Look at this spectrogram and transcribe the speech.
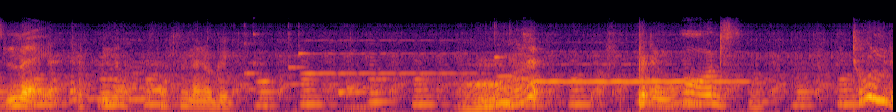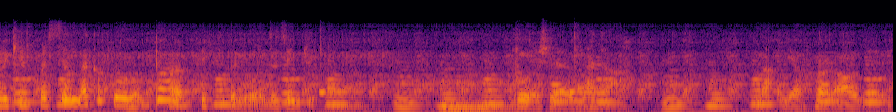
always late. No, that's not okay. What? Forbidden woods! I told him to be careful, still car flew above the forbidden woods. It seemed to... Foolish little Makar. Now you've heard all this.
